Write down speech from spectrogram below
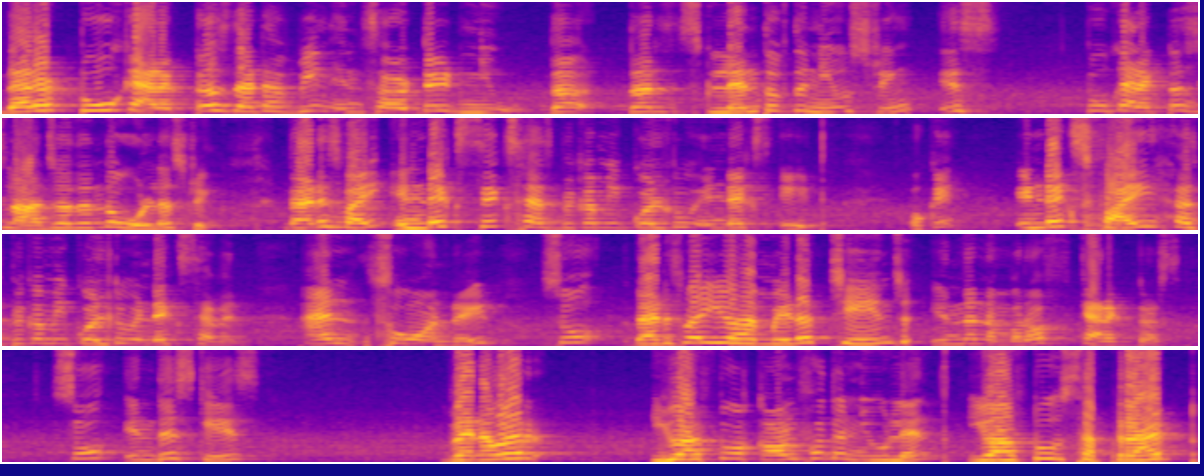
there are two characters that have been inserted new. The the length of the new string is two characters larger than the older string. That is why index 6 has become equal to index 8 okay? Index 5 has become equal to index 7 and so on right? So that is why you have made a change in the number of characters. So in this case whenever you have to account for the new length you have to subtract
